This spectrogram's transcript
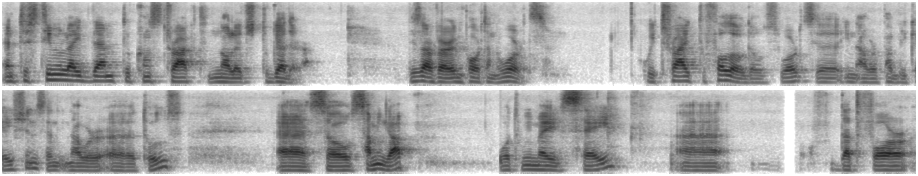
and to stimulate them to construct knowledge together. These are very important words. We try to follow those words uh, in our publications and in our uh, tools. Uh, so summing up, what we may say uh, that for,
